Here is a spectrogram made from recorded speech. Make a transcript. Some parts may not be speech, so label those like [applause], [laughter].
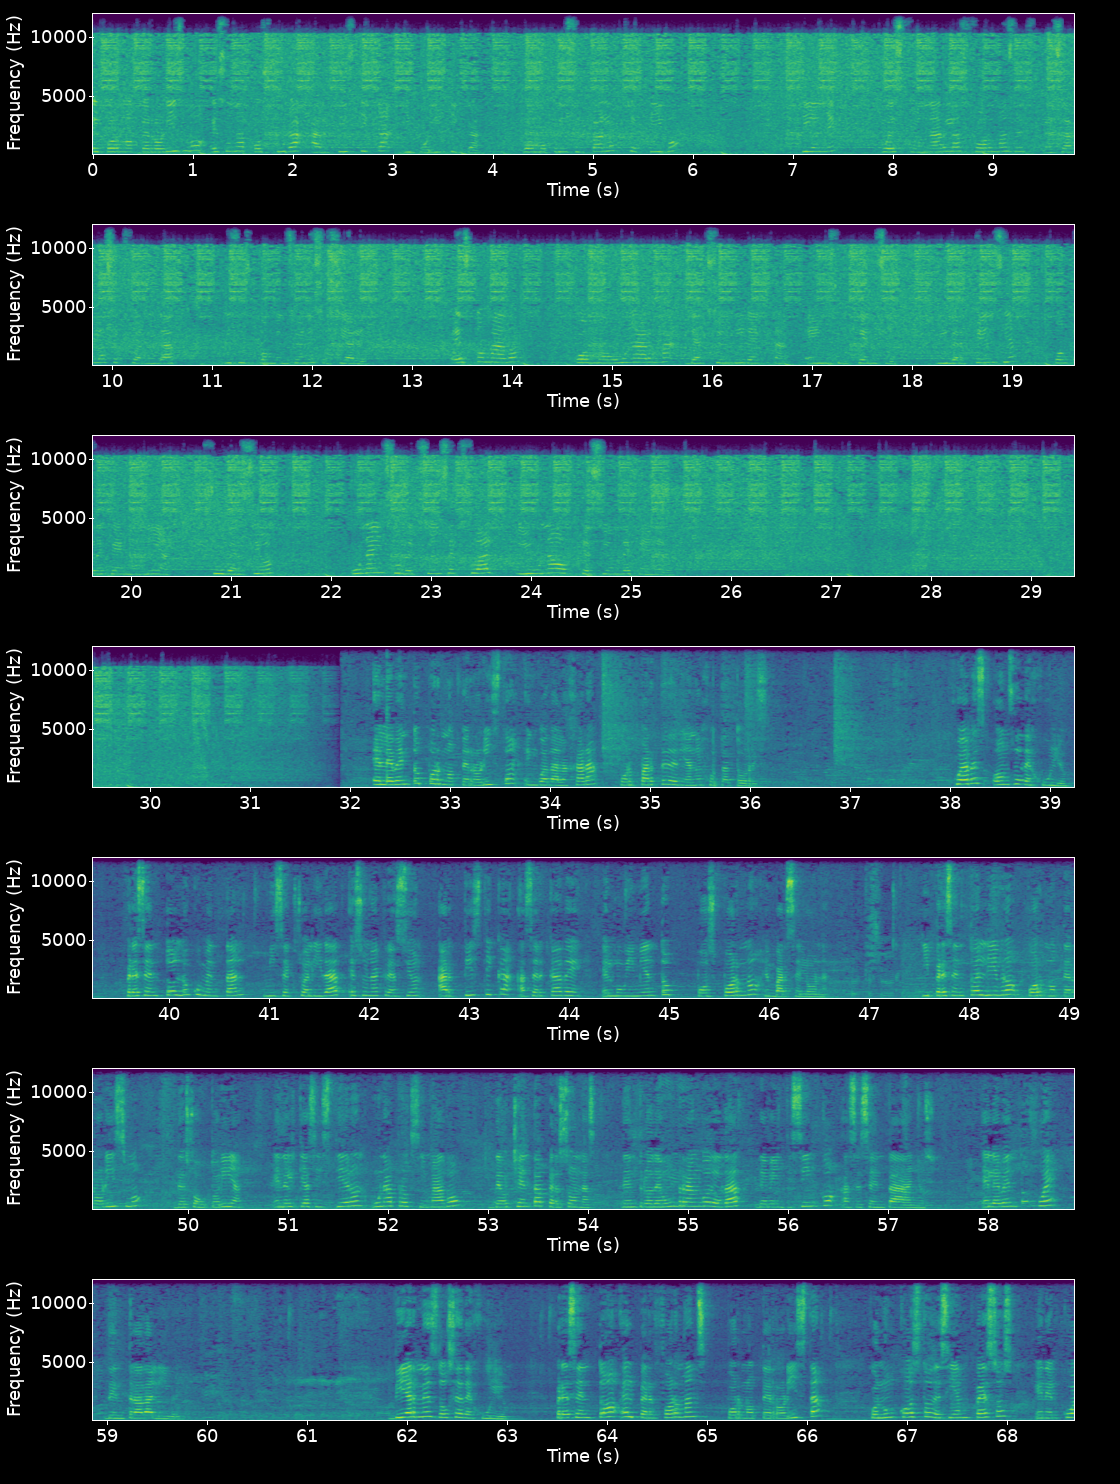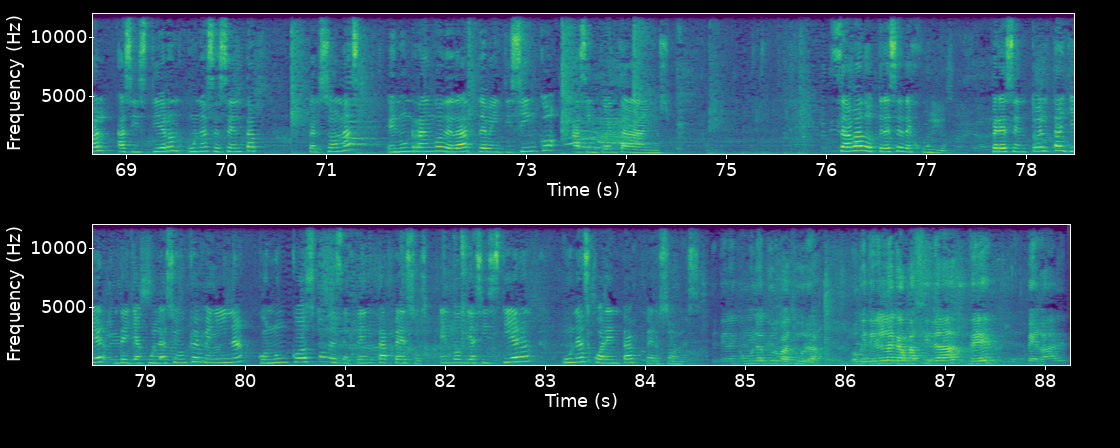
El pornoterrorismo es una postura artística y política. Como principal objetivo tiene cuestionar las formas de expresar la sexualidad y sus convenciones sociales. Es tomado como un arma de acción directa e insurgencia, divergencia contra hegemonía, subversión, una insurrección sexual y una objeción de género. el evento pornoterrorista en Guadalajara por parte de Diana J. Torres. Jueves 11 de julio. Presentó el documental Mi sexualidad es una creación artística acerca de el movimiento posporno en Barcelona. Y presentó el libro Pornoterrorismo de su autoría, en el que asistieron un aproximado de 80 personas dentro de un rango de edad de 25 a 60 años. El evento fue de entrada libre. Viernes 12 de julio. Presentó el performance pornoterrorista con un costo de 100 pesos en el cual asistieron unas 60 personas en un rango de edad de 25 a 50 años. Sábado 13 de julio. Presentó el taller de eyaculación femenina con un costo de 70 pesos, en donde asistieron unas 40 personas. Tienen como una curvatura o que tienen la capacidad de pegar.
